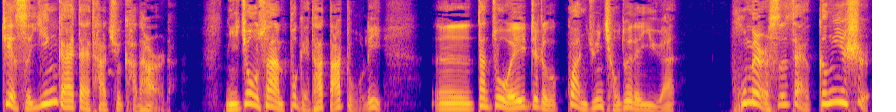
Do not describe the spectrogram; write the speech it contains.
这次应该带他去卡塔尔的。你就算不给他打主力。嗯，但作为这个冠军球队的一员，胡梅尔斯在更衣室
